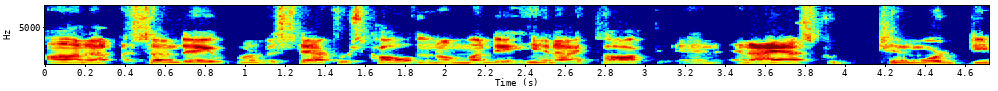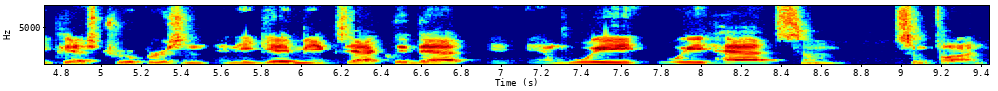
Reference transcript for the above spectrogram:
on a, a, Sunday, one of his staffers called, and on Monday he and I talked, and, and I asked for ten more DPS troopers, and, and he gave me exactly that, and we we had some some fun.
